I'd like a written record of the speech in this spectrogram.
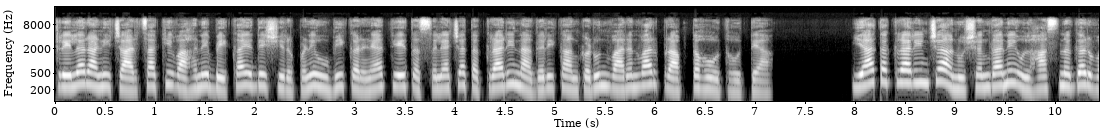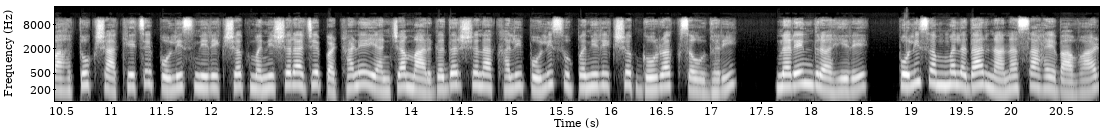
ट्रेलर आणि चारचाकी वाहने बेकायदेशीरपणे उभी करण्यात येत असल्याच्या तक्रारी नागरिकांकडून वारंवार प्राप्त होत होत्या. या तक्रारींच्या अनुषंगाने उल्हासनगर वाहतूक शाखेचे पोलीस निरीक्षक मनीषराजे पठाणे यांच्या मार्गदर्शनाखाली पोलीस उपनिरीक्षक गोरख चौधरी नरेंद्र अहिरे पोलीस अंमलदार नानासाहेब आव्हाड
